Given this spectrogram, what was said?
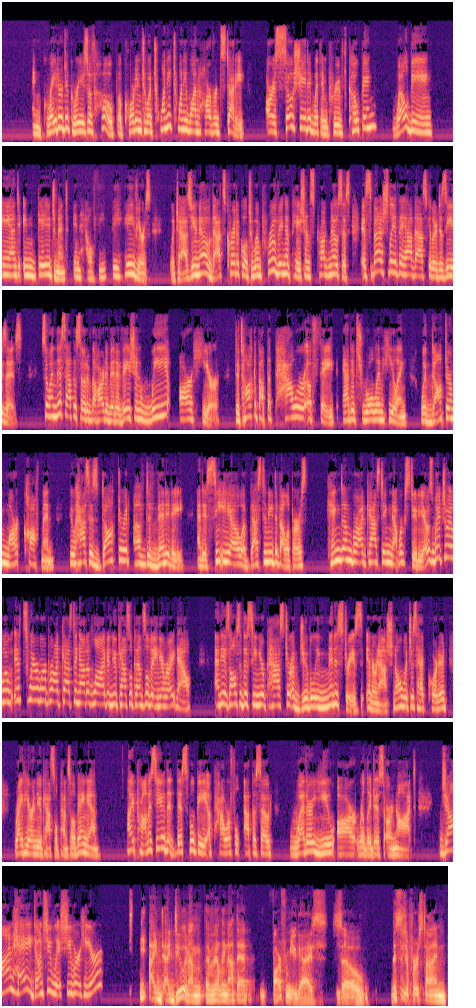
and greater degrees of hope, according to a 2021 Harvard study, are associated with improved coping, well-being, and engagement in healthy behaviors which as you know, that's critical to improving a patient's prognosis, especially if they have vascular diseases. So in this episode of the Heart of Innovation, we are here to talk about the power of faith and its role in healing with Dr. Mark Kauffman, who has his doctorate of divinity and is CEO of Destiny Developers, Kingdom Broadcasting Network Studios, which it's where we're broadcasting out of live in New Castle, Pennsylvania right now. And he is also the senior pastor of Jubilee Ministries International, which is headquartered right here in New Castle, Pennsylvania. I promise you that this will be a powerful episode, whether you are religious or not. John, hey, don't you wish you were here? I, I do, and I'm evidently not that far from you guys. So this is your first time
